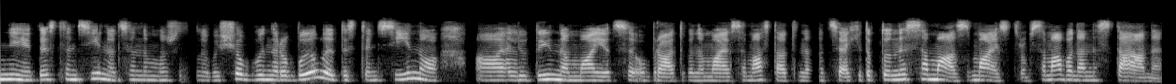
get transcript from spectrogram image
Ні, дистанційно це неможливо. Що б ви не робили дистанційно, а людина має це обрати. Вона має сама стати на цехі. Тобто не сама з майстром, сама вона не стане.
